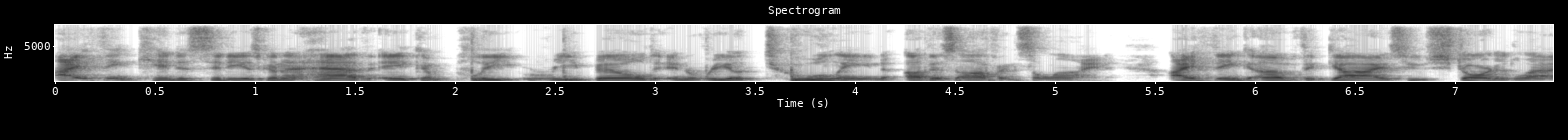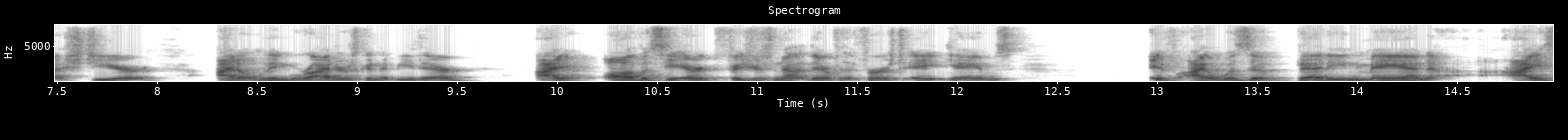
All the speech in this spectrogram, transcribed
I think Kansas City is going to have a complete rebuild and retooling of this offensive line. I think of the guys who started last year. I don't think Reiter's going to be there. I obviously Eric Fisher's not there for the first eight games if I was a betting man, I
